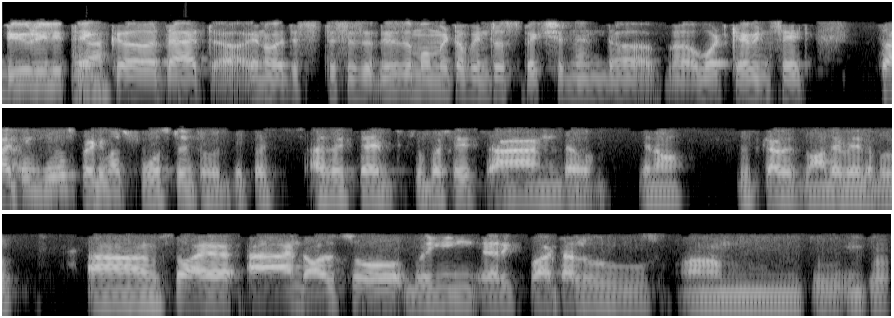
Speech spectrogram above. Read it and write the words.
do you really think Yeah. uh, that uh, you know this this is a, this is a moment of introspection and uh, uh, what Kevin said? So I think he was pretty much forced into it because, as I said, Subhasish and uh, you know this guy was not available. Um, so I and also bringing Erik Paartalu um, to into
